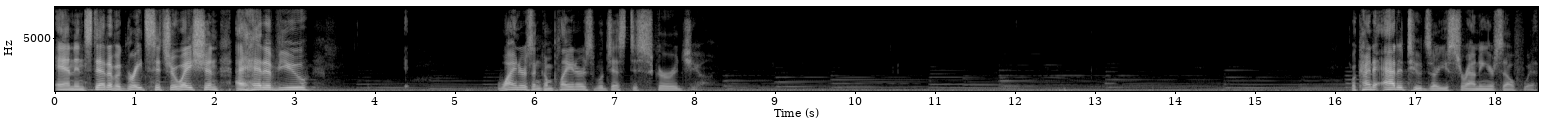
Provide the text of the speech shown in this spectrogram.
and instead of a great situation ahead of you, whiners and complainers will just discourage you. What kind of attitudes are you surrounding yourself with?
